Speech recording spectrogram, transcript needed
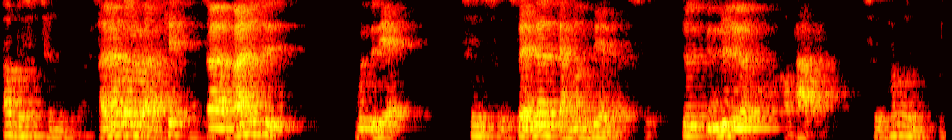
而、啊、不是千年独白。啊，那是个千呃，反正就是母子恋。是是是。对，那是讲母子恋的。是。就是你就觉得好大胆。是他们比。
